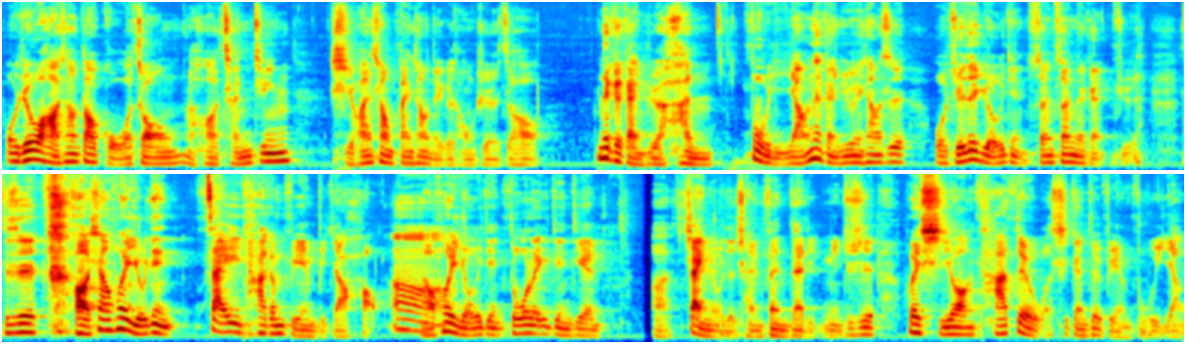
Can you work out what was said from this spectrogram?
我觉得我好像到国中，然后曾经喜欢上班上的一个同学之后，那个感觉很不一样，那感觉有点像是，我觉得有一点酸酸的感觉，就是好像会有点。在意他跟别人比较好，嗯，然后会有一点多了一点点呃占有的成分在里面，就是会希望他对我是跟对别人不一样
